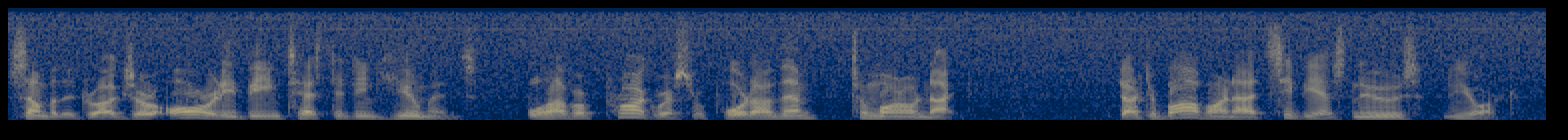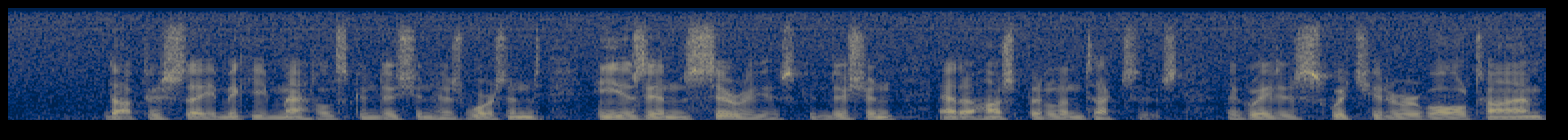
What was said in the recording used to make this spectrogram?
Some of the drugs are already being tested in humans. We'll have a progress report on them tomorrow night. Dr. Bob Arnot, CBS News, New York. Doctors say Mickey Mantle's condition has worsened. He is in serious condition at a hospital in Texas. The greatest switch hitter of all time,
